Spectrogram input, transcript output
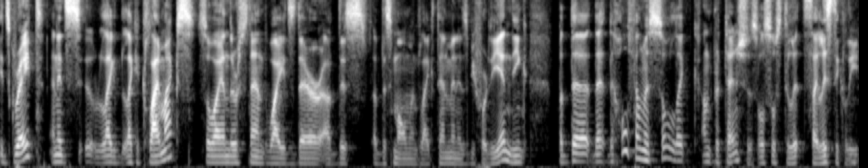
it's great and it's like like a climax so i understand why it's there at this at this moment like 10 minutes before the ending but the, the, the whole film is so like unpretentious also stili- stylistically.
